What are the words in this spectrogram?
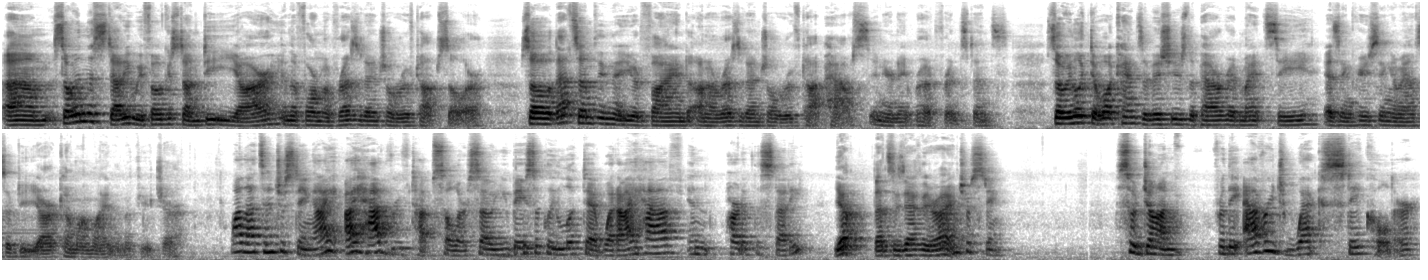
Um, so in this study, we focused on DER in the form of residential rooftop solar. So that's something that you would find on a residential rooftop house in your neighborhood, for instance. So we looked at what kinds of issues the power grid might see as increasing amounts of DER come online in the future. Wow, that's interesting. I, I have rooftop solar, so you basically looked at what I have in part of the study? Yep, that's exactly right. Interesting. So, John, for the average WECC stakeholder,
